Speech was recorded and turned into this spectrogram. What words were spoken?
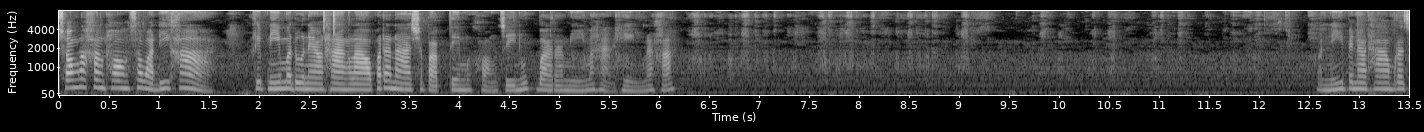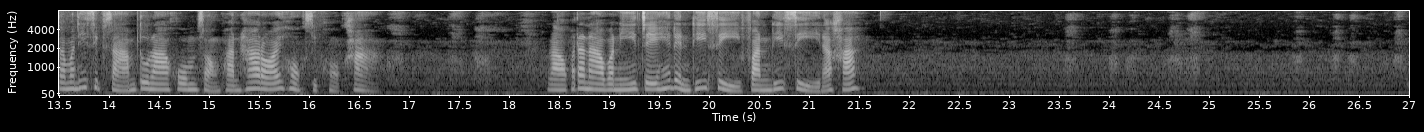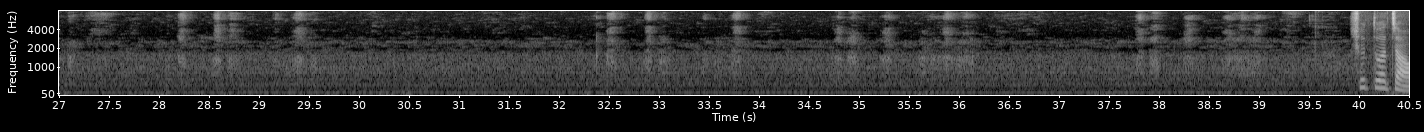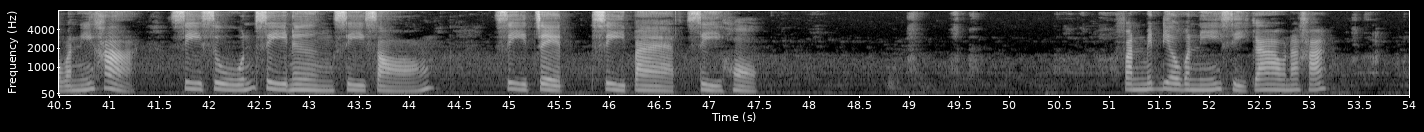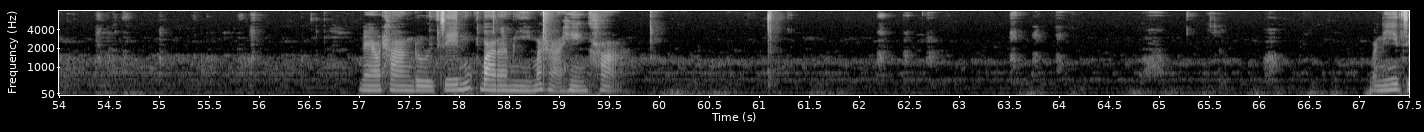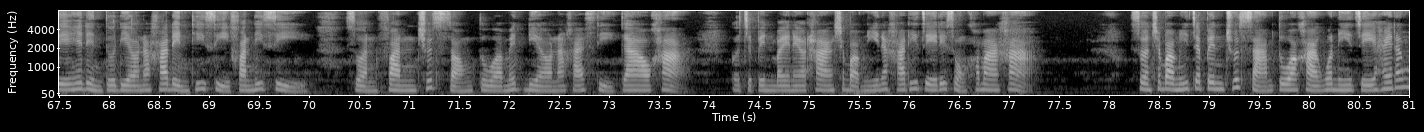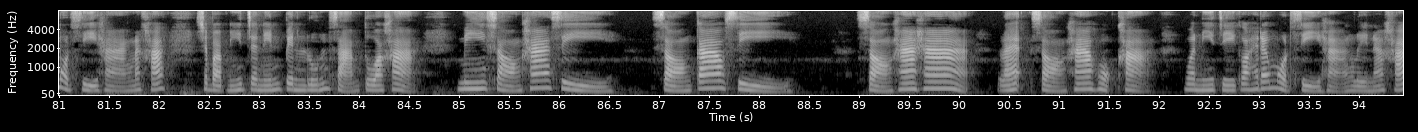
ช่องระฆังทองสวัสดีค่ะ คลิปนี้มาดูแนวทางราวพัฒนาฉบับเต็มของเจนุกบารมีมหาเฮงนะคะ วันนี้เป็นแนวทางประจำวันที่ 13 ตุลาคม 2566 ค่ะราวพัฒนาวันนี้เจให้เด่นที่ 4 ฟันที่ 4 นะคะ ชุดตัวเจาะวันนี้ค่ะ 40 41 42 47 48 46 ฟันเม็ดเดียววันนี้ 49 นะคะ แนวทางโดยเจนุกบารมีมหาเฮงค่ะ วันนี้เจให้เด่นตัวเดียวนะคะ เด่นที่ 4 ฟันที่ 4 ส่วนฟันชุด 2 ตัวเม็ดเดียวนะคะ49ค่ะ ก็จะเป็นใบแนวทางฉบับนี้นะคะ ที่เจได้ส่งเข้ามาค่ะ ส่วนฉบับนี้จะเป็นชุด 3 ตัวค่ะ วันนี้เจให้ทั้งหมด 4 หางนะคะ ฉบับนี้จะเน้นเป็นลุ้น 3 ตัวค่ะ มี 254 294 255 และ 256 ค่ะ วันนี้เจก็ให้ทั้งหมด 4 หางเลยนะคะ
